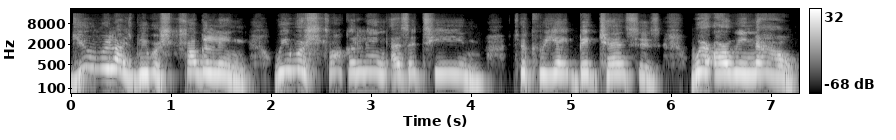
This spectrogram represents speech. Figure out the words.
Do you realize we were struggling? We were struggling as a team to create big chances. Where are we now?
